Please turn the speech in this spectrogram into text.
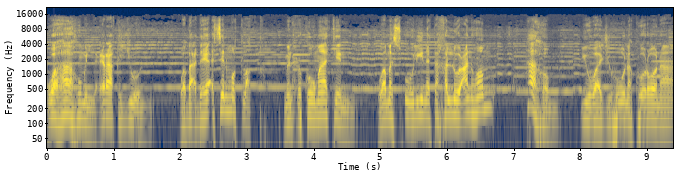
وها هم العراقيون وبعد يأس مطلق من حكومات ومسؤولين تخلوا عنهم ها هم يواجهون كورونا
